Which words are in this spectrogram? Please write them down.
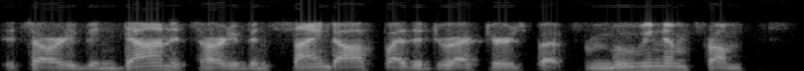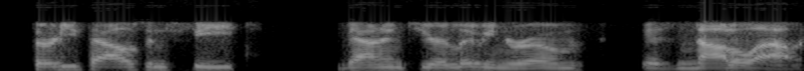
it's already been done. It's already been signed off by the directors. But from moving them from thirty thousand feet down into your living room is not allowed.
